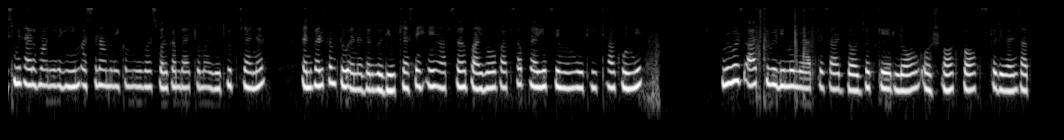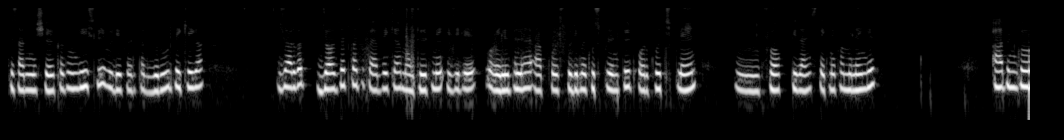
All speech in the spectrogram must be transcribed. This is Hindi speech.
बिसमीम वालेकुम viewers, welcome back to my YouTube channel and welcome to another video. कैसे हैं आप सब? आई होप आप सब खैरियत से होंगे ठीक ठाक होंगे। व्यूवर्स, आज की वीडियो में मैं आपके साथ जॉर्जेट के लॉन्ग और शॉर्ट फ्रॉक्स के डिज़ाइन आपके साथ में शेयर करूँगी। इसलिए वीडियो कर तक ज़रूर देखिएगा। जॉर्गट, जॉर्जट का जो फैब्रिक है, मार्केट में इजीली अवेलेबल है। आपको इस वीडियो में कुछ प्रिंटेड और कुछ प्लेन फ्रॉक डिज़ाइंस देखने को मिलेंगे। आप इनको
